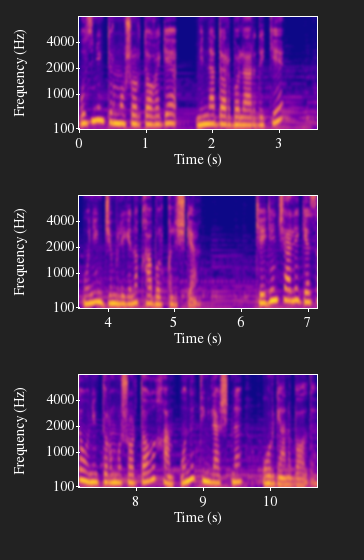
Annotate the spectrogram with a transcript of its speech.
o'zining turmush o'rtog'iga minnatdor bo'lardiki uning jimligini qabul qilishga. Keyinchalik esa uning turmush o'rtog'i ham uni tinglashni o'rganib oldi.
